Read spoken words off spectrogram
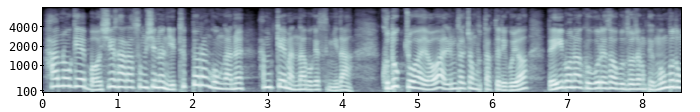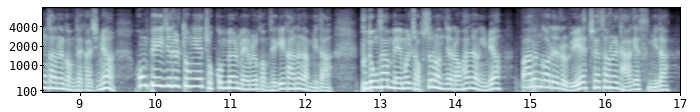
한옥의 멋이 살아 숨쉬는 이 특별한 공간을 함께 만나보겠습니다. 구독, 좋아요, 알림 설정 부탁드리고요. 네이버나 구글에서 문소장 백문부동산을 검색하시면 홈페이지를 통해 조건별 매물 검색이 가능합니다. 부동산 매물 접수는 언제나 환영이며 빠른 거래 를 위해 최선을 다하겠습니다.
